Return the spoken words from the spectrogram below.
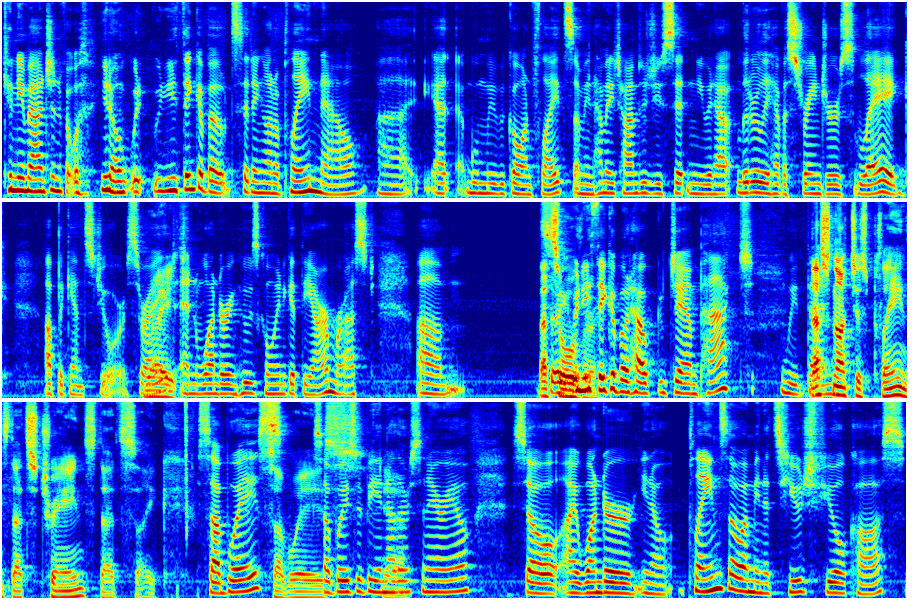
Can you imagine if it was, you know, when you think about sitting on a plane now, uh, at, when we would go on flights, I mean, how many times would you sit and you would have, literally have a stranger's leg up against yours, right? Right. And wondering who's going to get the armrest. That's so over. when you think about how jam packed we've been, that's not just planes. That's trains. That's like subways. Subways, Subways would be another yeah. scenario. So I wonder, you know, planes though, I mean, it's huge fuel costs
